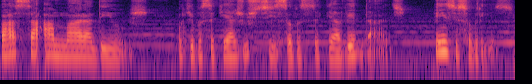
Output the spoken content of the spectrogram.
passa a amar a Deus, porque você quer a justiça, você quer a verdade. Pense sobre isso.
